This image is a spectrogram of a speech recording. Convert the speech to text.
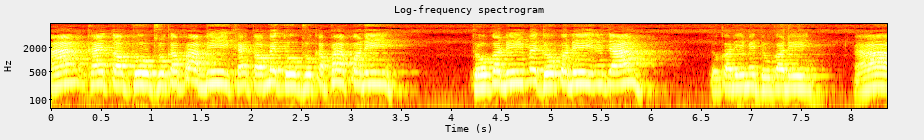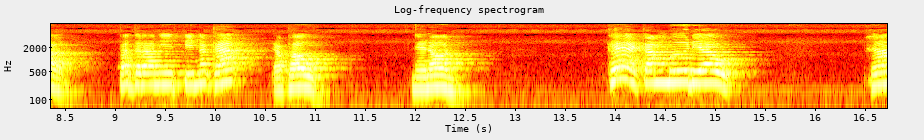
นะใครตอบถูกสุขภาพดี ใครตอบไม่ถูกสุขภาพก็ดี ถูกก็ดีไม่ถูกก็ดีนะจ๊ะถูกก็ดีไม่ถูกก็ดีอ่าพัฒรานีตีนะคะกะเพราแน่นอน แค่กำมือเดียวนะ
